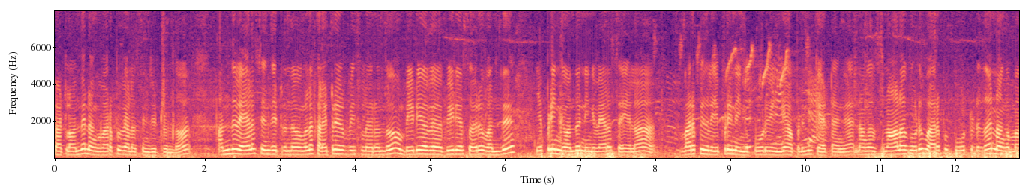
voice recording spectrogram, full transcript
காட்டில் வந்து நாங்கள் வரப்பு வேலை செஞ்சுட்டு இருந்தோம் அந்த வேலை செஞ்சுட்டு இருந்தவங்கள கலெக்டர் ஆஃபீஸில் இருந்தும் பிடிஓ பிடிஓ சார் வந்து எப்படி இங்கே வந்து நீங்கள் வேலை செய்யலாம்? வரப்பு இதில் எப்படி நீங்கள் போடுவீங்க அப்படின்னு கேட்டாங்க. நாங்கள் நாலாக கூட வரப்பு போட்டுட்டு தான் நாங்கள் ம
